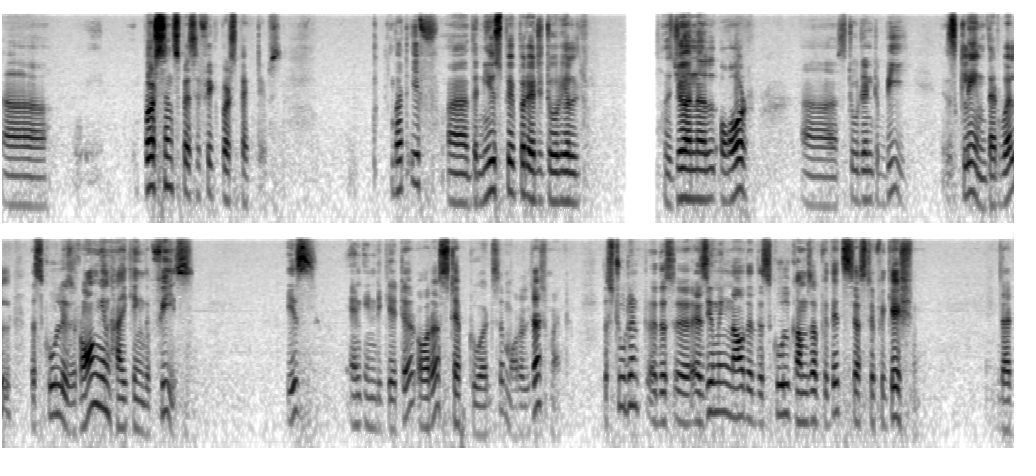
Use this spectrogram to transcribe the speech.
uh, person specific perspectives. But if uh, the newspaper editorial, the journal or student B is claimed that well the school is wrong in hiking the fees is an indicator or a step towards a moral judgment. The student uh, this uh, assuming now that the school comes up with its justification that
